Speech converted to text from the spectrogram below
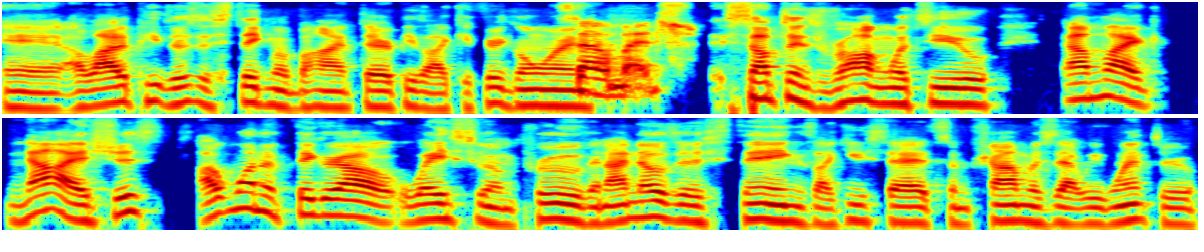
And a lot of people, there's a stigma behind therapy. Like if you're going so much, something's wrong with you. I'm like, nah, it's just I want to figure out ways to improve. And I know there's things, like you said, some traumas that we went through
